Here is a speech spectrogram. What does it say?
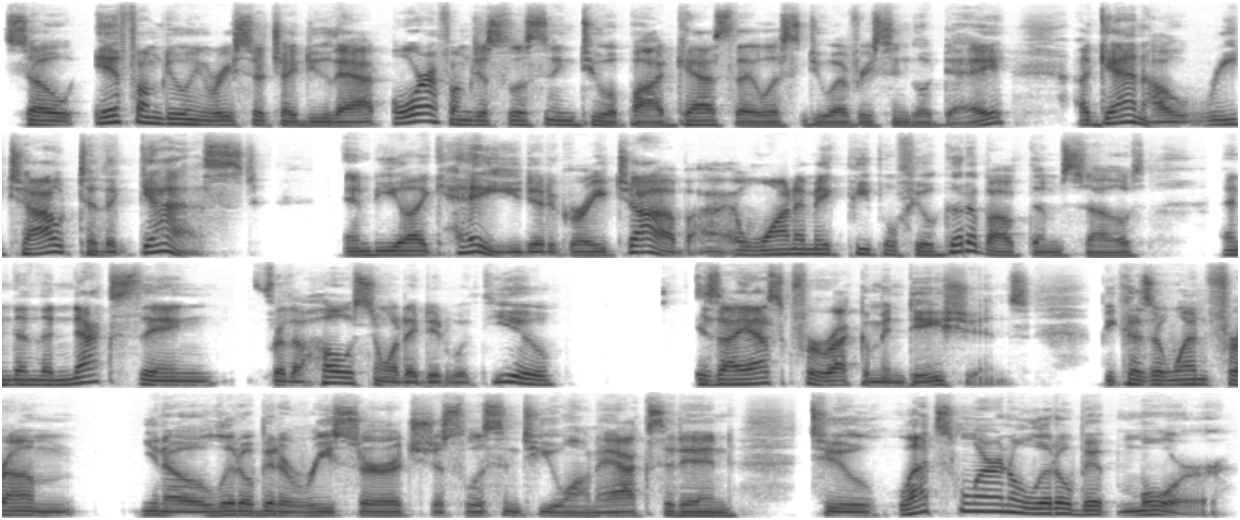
So if i'm doing research i do that or if i'm just listening to a podcast that i listen to every single day again i'll reach out to the guest and be like hey you did a great job. I, want to make people feel good about themselves. And then the next thing for the host and what i did with you is i ask for recommendations because it went from you know, a little bit of research, just listen to you on accident to let's learn a little bit more.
